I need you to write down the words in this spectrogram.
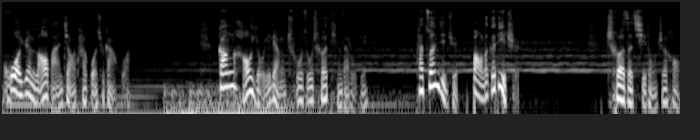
货运老板叫他过去干活，刚好有一辆出租车停在路边，他钻进去报了个地址。车子启动之后，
